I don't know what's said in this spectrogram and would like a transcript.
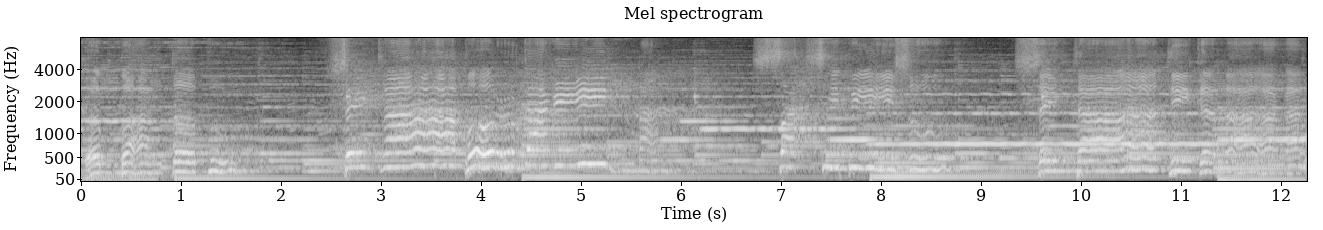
Kembang tebu sekarang pisu sing dadi kenangan.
